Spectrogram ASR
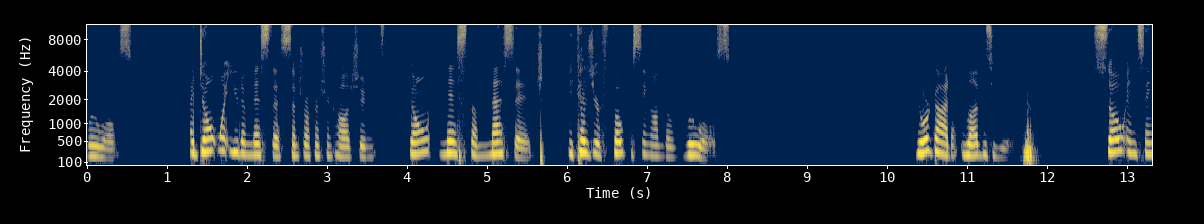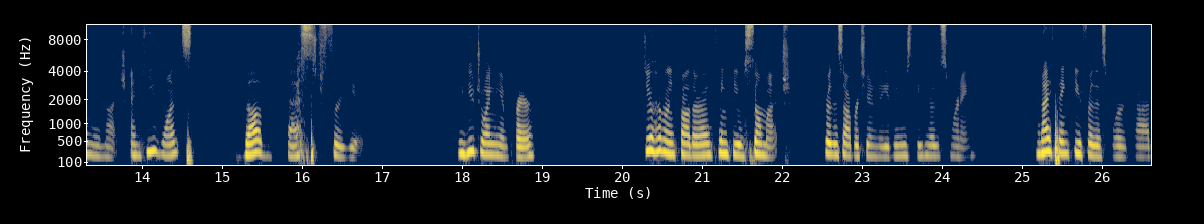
rules. I don't want you to miss this, Central Christian College students. Don't miss the message because you're focusing on the rules. Your God loves you so insanely much, and He wants the best for you. Will you join me in prayer? Dear Heavenly Father, I thank you so much for this opportunity to just be here this morning. And I thank you for this word, God.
